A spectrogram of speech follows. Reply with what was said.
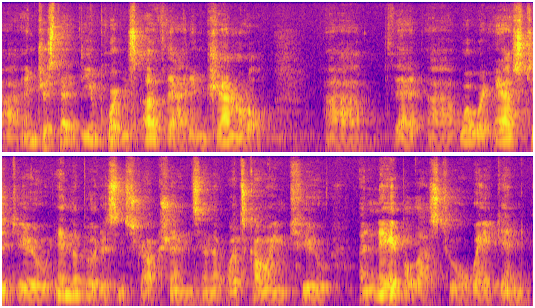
uh, and just that the importance of that in general. Uh, that uh, what we're asked to do in the Buddha's instructions and that what's going to enable us to awaken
